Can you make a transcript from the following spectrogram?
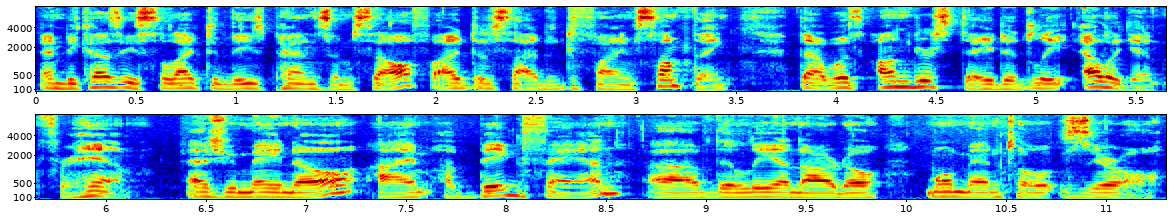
And because he selected these pens himself, I decided to find something that was understatedly elegant for him. As you may know, I'm a big fan of the Leonardo Momento Zero.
